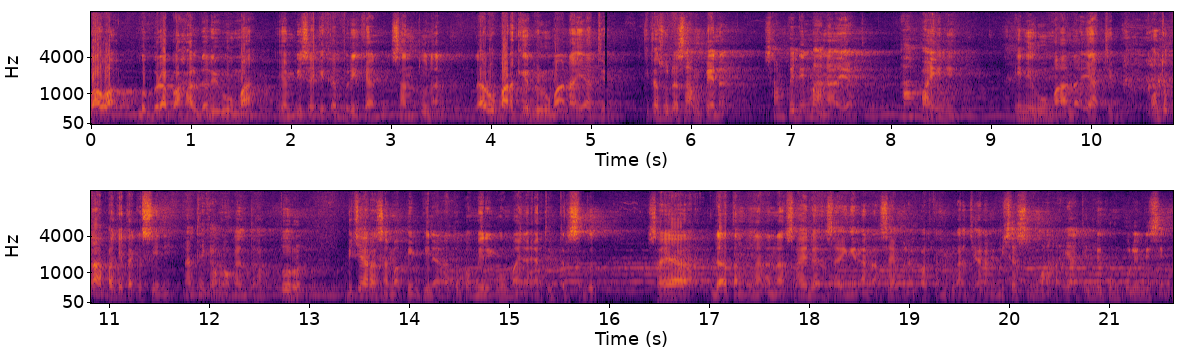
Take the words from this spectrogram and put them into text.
Bawa beberapa hal dari rumah yang bisa kita berikan santunan. Lalu parkir di rumah anak yatim. Kita sudah sampai nak. Sampai di mana ayah? Apa ini? Ini rumah anak yatim. Untuk apa kita ke sini? Nanti kamu akan tahu. Turun. Bicara sama pimpinan atau pemilik rumah yatim tersebut. Saya datang dengan anak saya dan saya ingin anak saya mendapatkan pelajaran. Bisa semua anak yatim dikumpulin di sini.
